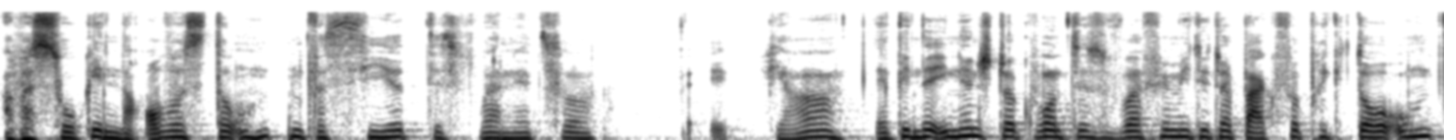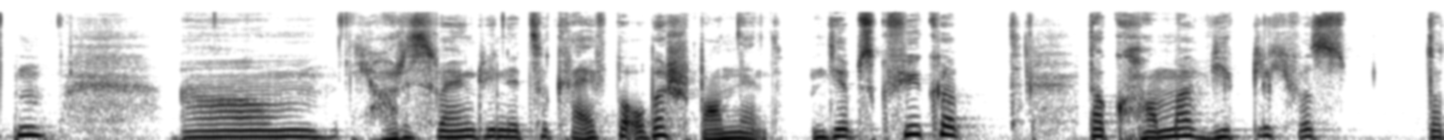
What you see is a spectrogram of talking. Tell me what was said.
aber so genau, was da unten passiert, das war nicht so, ja, ich bin in der Innenstadt gewohnt, das war für mich die Tabakfabrik da unten. Ähm, ja, das war irgendwie nicht so greifbar, aber spannend. Und ich habe das Gefühl gehabt, da kann man wirklich was, da,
